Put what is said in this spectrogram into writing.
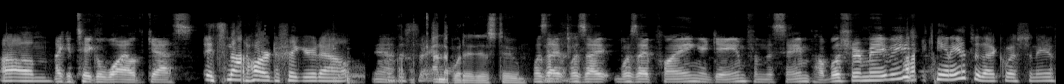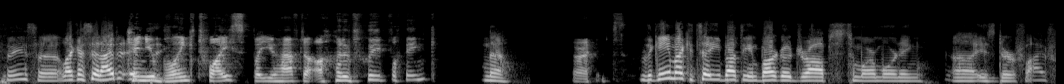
Um, I could take a wild guess. it's not hard to figure it out. Yeah. with this thing. I know what it is too. Was I was I was I playing a game from the same publisher? Maybe. I can't answer that question, Anthony. So, like I said, I Can it- you blink twice, but you have to audibly blink? No, All right. the game I can tell you about the embargo drops tomorrow morning uh, is Dirt Five.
